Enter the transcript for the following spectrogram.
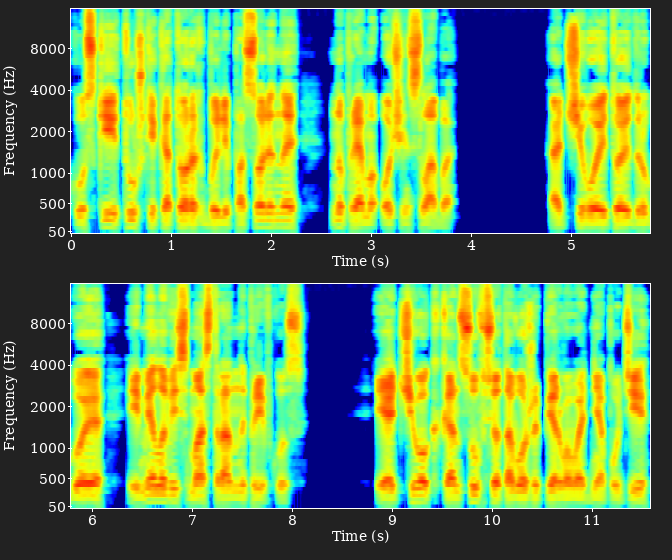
куски и тушки которых были посолены ну прямо очень слабо. Отчего и то, и другое имело весьма странный привкус. И отчего к концу все того же первого дня пути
